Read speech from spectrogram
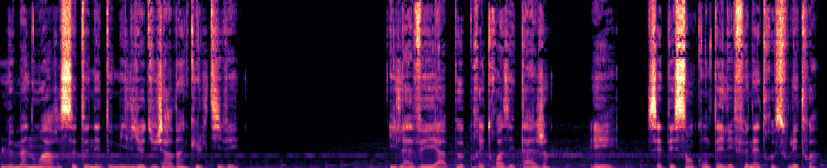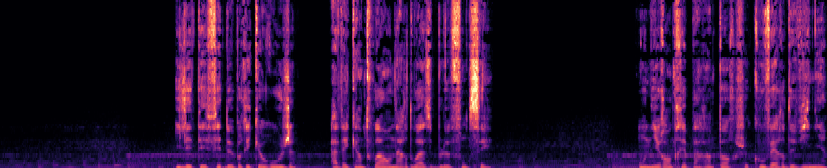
Le manoir se tenait au milieu du jardin cultivé. Il avait à peu près trois étages et c'était sans compter les fenêtres sous les toits. Il était fait de briques rouges avec un toit en ardoise bleu foncé. On y rentrait par un porche couvert de vignes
